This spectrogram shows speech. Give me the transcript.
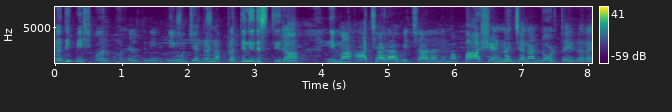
ಪ್ರದೀಪ್ ಈಶ್ವರ್ಗೂ ಹೇಳ್ತೀನಿ, ನೀವು ಜನರನ್ನು ಪ್ರತಿನಿಧಿಸ್ತೀರಾ? ನಿಮ್ಮ ಆಚಾರ ವಿಚಾರ ನಿಮ್ಮ ಭಾಷೆಯನ್ನು ಜನ ನೋಡ್ತಾ ಇದ್ದಾರೆ.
